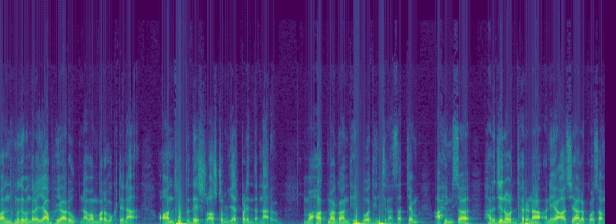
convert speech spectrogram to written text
పంతొమ్మిది వందల యాభై ఆరు నవంబర్ ఒకటిన ఆంధ్రప్రదేశ్ రాష్ట్రం ఏర్పడిందన్నారు. మహాత్మా గాంధీ బోధించిన సత్యం అహింస హర్జనోద్ధరణ అనే ఆశయాల కోసం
